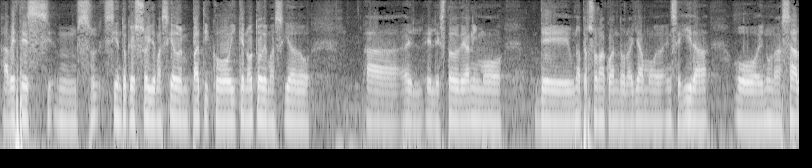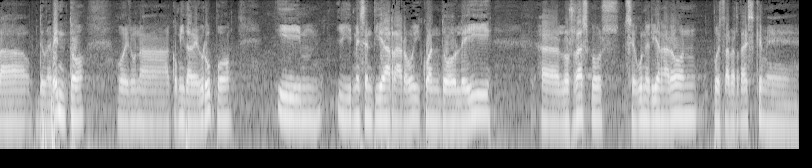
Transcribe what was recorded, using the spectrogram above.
A veces mm, siento que soy demasiado empático y que noto demasiado ah, el, estado de ánimo de una persona cuando la llamo enseguida o en una sala de un evento o en una comida de grupo y me sentía raro y cuando leí los rasgos, según Elian Arón, pues la verdad es que me,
